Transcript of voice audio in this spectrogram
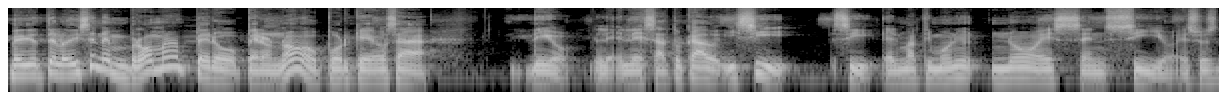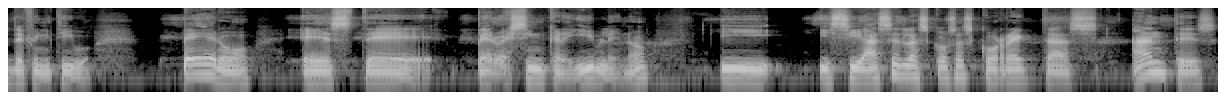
medio te lo dicen en broma, pero, pero no, porque, o sea, digo, les ha tocado. Y sí, sí, el matrimonio no es sencillo, eso es definitivo. Pero este, pero es increíble, ¿no? Y, y si haces las cosas correctas antes,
